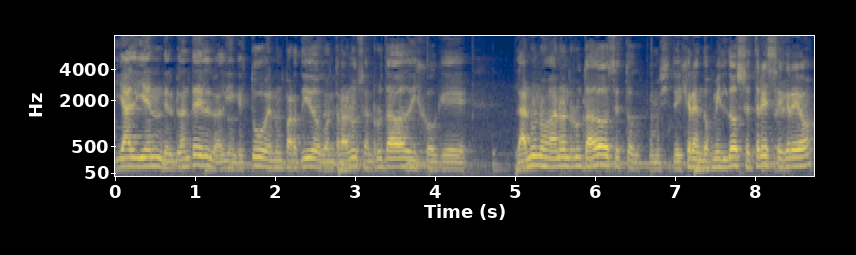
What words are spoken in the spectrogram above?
Y alguien del plantel, alguien que estuvo en un partido contra Lanús en Ruta 2, dijo que Lanús nos ganó en Ruta 2, esto como si te dijera en 2012-13 creo,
